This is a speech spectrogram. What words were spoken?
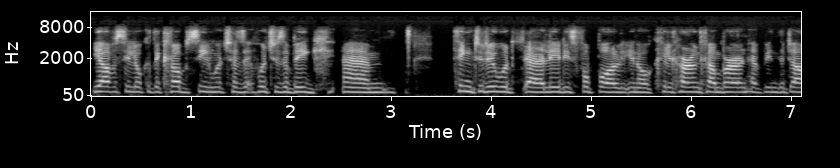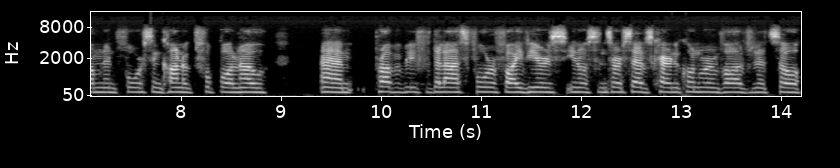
you obviously look at the club scene, which has which is a big um, thing to do with uh, ladies football. You know, Kilkerrin and Clonberne have been the dominant force in Connacht football now. Um, probably for the last four or five years, you know, since ourselves, Carnacon were involved in it. So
